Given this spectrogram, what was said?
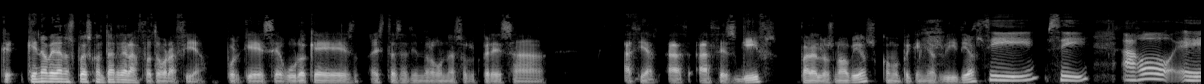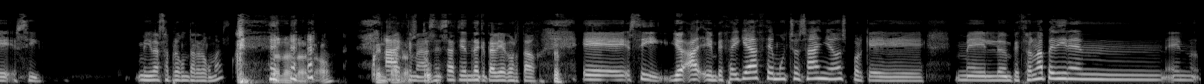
qué, novedad nos puedes contar de la fotografía? Porque seguro que estás haciendo alguna sorpresa. haces GIFs para los novios como pequeños vídeos. Sí, sí. Hago, eh, sí, ¿Me ibas a preguntar algo más? No, no, no, no. ah, que me da la sensación de que te había cortado. Eh, sí, yo ah, empecé ya hace muchos años porque me lo empezaron a pedir en, en,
